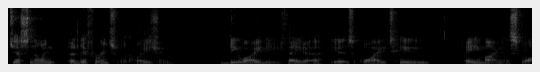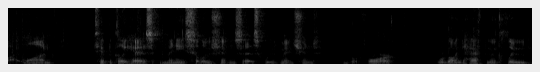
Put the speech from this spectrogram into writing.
just knowing a differential equation, dy d theta is y2 a minus y1 typically has many solutions, as we've mentioned before, we're going to have to include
